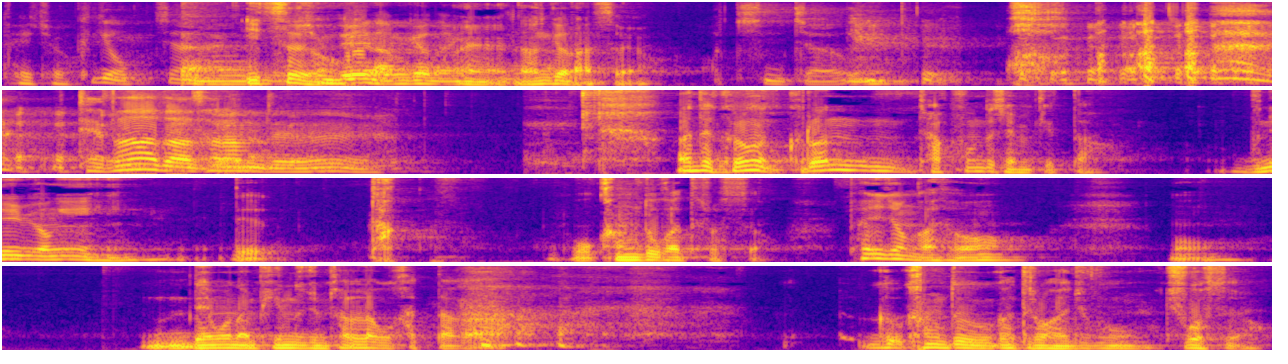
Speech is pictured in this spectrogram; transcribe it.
되죠. 그게 없지 않아요? 있어요. 지금 뇌에 남겨놔요. 네, 남겨놨어요. 아, 진짜요? 대단하다 사람들. 아, 근데 그런, 그런 작품도 재밌겠다. 문일병이, 이제 딱, 뭐, 강도가 들었어. 편의점 가서, 뭐, 네모난 비누 좀 살라고 갔다가, 그 강도가 들어가지고 죽었어요.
